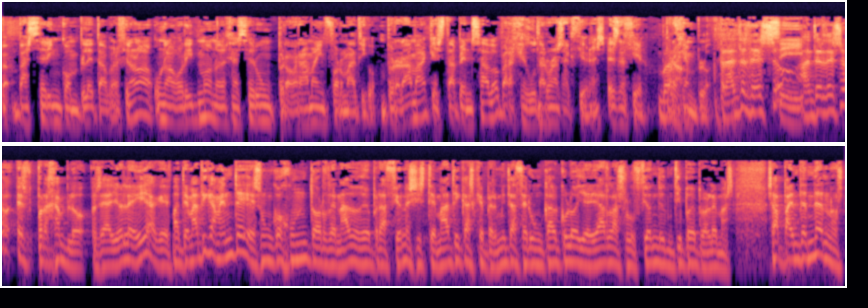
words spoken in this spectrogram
va, a ser incompleta. Pero al final, un algoritmo no deja de ser un programa informático. Un programa que está pensado para ejecutar unas acciones. Es decir, Bueno, por ejemplo. Pero antes de eso, si- antes de eso, es, por ejemplo, o sea, yo leía que matemáticamente es un conjunto ordenado de operaciones sistemáticas que permite hacer un cálculo y hallar la solución de un tipo de problemas. O sea, para entendernos,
